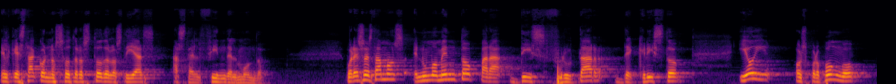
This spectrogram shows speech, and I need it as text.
el que está con nosotros todos los días hasta el fin del mundo. Por eso estamos en un momento para disfrutar de Cristo y hoy os propongo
